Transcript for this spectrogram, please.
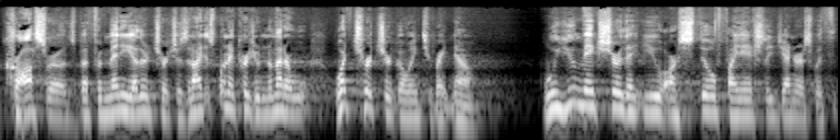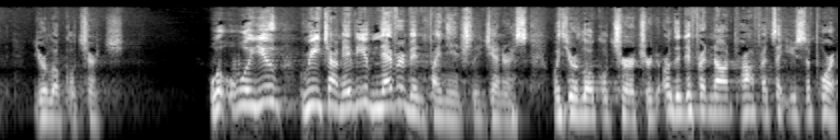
Crossroads, but from many other churches. And I just want to encourage you, no matter what church you're going to right now, will you make sure that you are still financially generous with your local church? Will, you reach out? Maybe you've never been financially generous with your local church or, or the different nonprofits that you support.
